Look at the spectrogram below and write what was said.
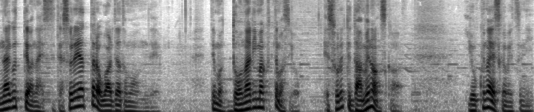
殴ってはないです。絶対それやったら終わりだと思うんで。でも怒鳴りまくってますよ。えそれってダメなんですか？良くないですか別に。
